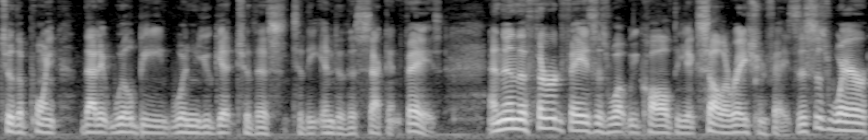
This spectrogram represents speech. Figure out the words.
to the point that it will be when you get to this to the end of the second phase. And then the third phase is what we call the acceleration phase. This is where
